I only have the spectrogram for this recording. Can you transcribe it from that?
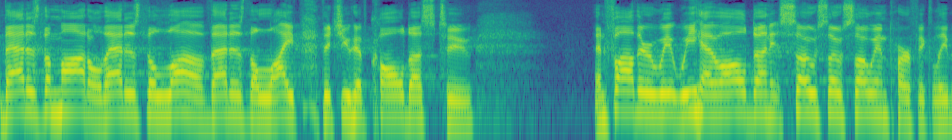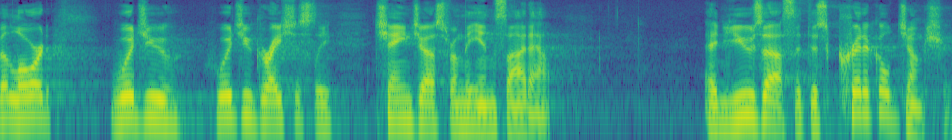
that is the model, that is the love, that is the life that you have called us to. And Father, we, we have all done it so, so, so imperfectly, but Lord, would you, would you graciously change us from the inside out and use us at this critical juncture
